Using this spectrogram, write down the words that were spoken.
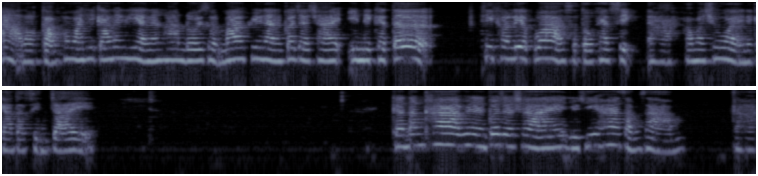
อะเรากลับเข้ามาที่กาฟแท่งเทียนนะคะ โดยส่วนมากพี่นันก็จะใช้อินดิเคเตอร์ ที่เขาเรียกว่า stochastic นะคะเข้ามาช่วยในการตัดสินใจ การตั้งค่าพี่นันก็จะใช้อยู่ที่ 533 นะคะ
